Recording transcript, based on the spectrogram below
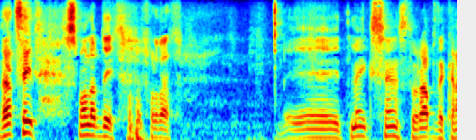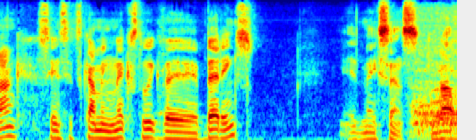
That's it. Small update for that it makes sense to wrap the crank since it's coming next week the bearings. It makes sense to wrap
